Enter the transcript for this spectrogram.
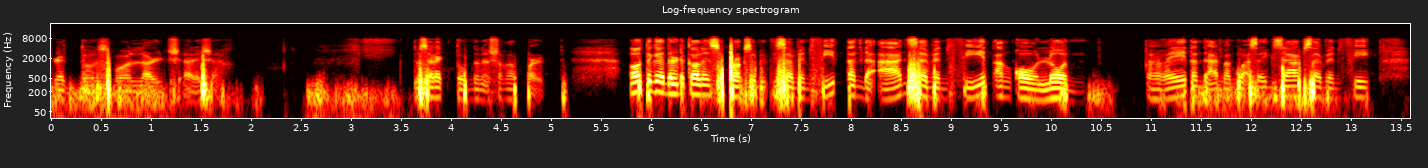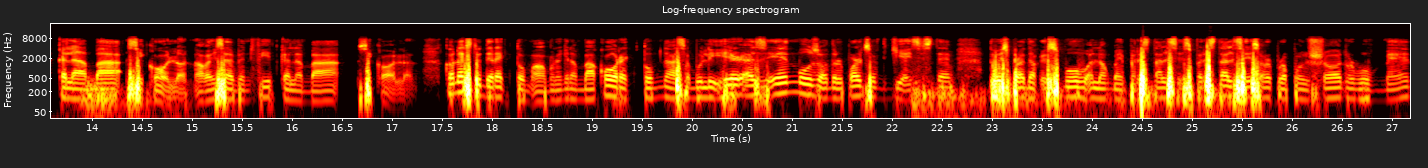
Rectum, small, large, ano siya. Do sa rectum na na siya nga part. Altogether, the colon is approximately 7 feet. Tandaan, 7 feet ang colon. Okay, tandaan, magwa sa exam, 7 feet kalaba si colon. Okay, 7 feet kalaba si colon. Connects to the rectum. Oh, muna ginamba ko, rectum na sa buli. Here, as in most other parts of the GI system, the waste product is moved along by peristalsis. Peristalsis or propulsion or movement.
